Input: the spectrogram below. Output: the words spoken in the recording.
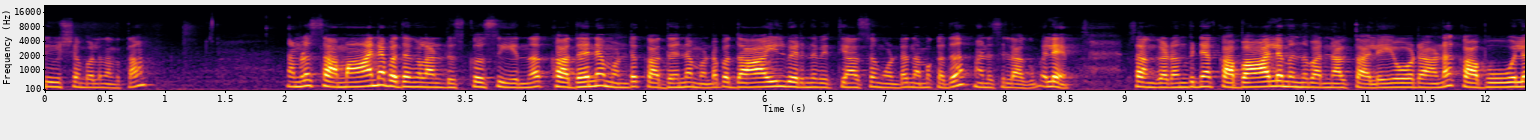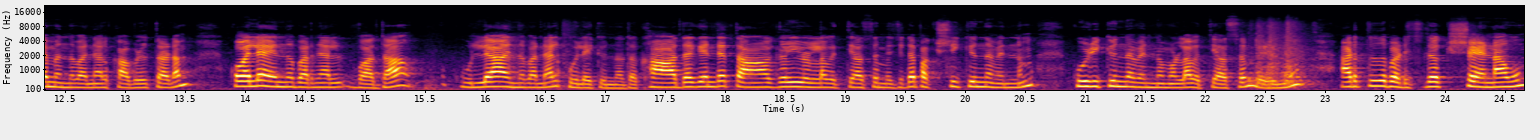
റിവിഷൻ പോലെ നടത്താം. നമ്മൾ സമാന പദങ്ങളാണ് ഡിസ്കസ് ചെയ്യുന്നത്. കഥനമുണ്ട് കഥനമുണ്ട്. അപ്പോൾ ദായിൽ വരുന്ന വ്യത്യാസം കൊണ്ട് നമുക്കത് മനസ്സിലാകും അല്ലേ? സങ്കടം. പിന്നെ കപാലം എന്ന് പറഞ്ഞാൽ തലയോടാണ് കപോലം എന്ന് പറഞ്ഞാൽ കവിൾത്തടം കൊല എന്ന് പറഞ്ഞാൽ വധ കുല എന്ന് പറഞ്ഞാൽ കുലയ്ക്കുന്നത്. ഘാതകന്റെ താകളിലുള്ള വ്യത്യാസം വെച്ചിട്ട് ഭക്ഷിക്കുന്നവെന്നും കുഴിക്കുന്നവെന്നുമുള്ള വ്യത്യാസം വരുന്നു. അടുത്തത് പഠിച്ചത് ക്ഷണവും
